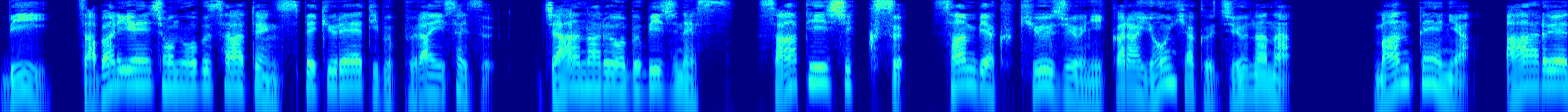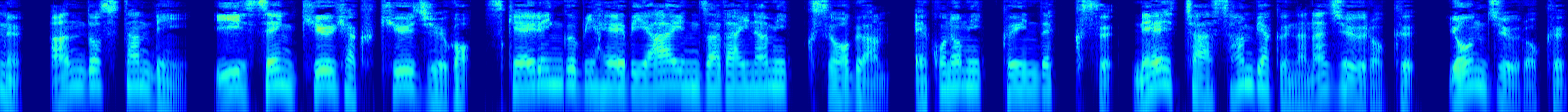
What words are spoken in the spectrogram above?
B、The Variation of Certain Speculative Prices, Journal of Business, 36, 392から 417. マンテーニャ、RN, アンドスタンディ、E1995, Scaling Behavior in the Dynamics of an Economic Index, Nature 376, 46,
